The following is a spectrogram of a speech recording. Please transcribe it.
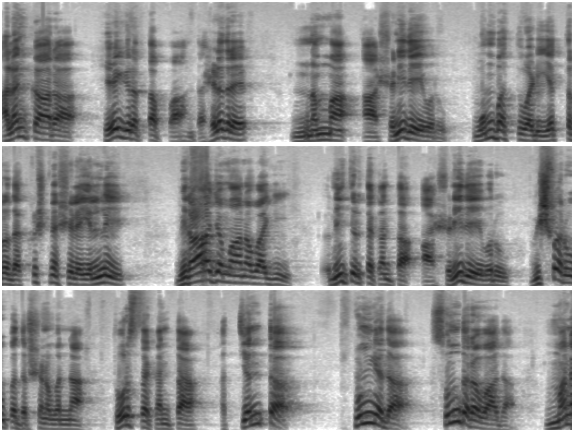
ಅಲಂಕಾರ ಹೇಗಿರುತ್ತಪ್ಪ ಅಂತ ಹೇಳಿದ್ರೆ ನಮ್ಮ ಆ ಶನಿದೇವರು ಒಂಬತ್ತು ಅಡಿ ಎತ್ತರದ ಕೃಷ್ಣ ಶಿಲೆಯಲ್ಲಿ ವಿರಾಜಮಾನವಾಗಿ ನಿಂತಿರ್ತಕ್ಕಂಥ ಆ ಶನಿದೇವರು ವಿಶ್ವರೂಪ ದರ್ಶನವನ್ನ ತೋರಿಸ್ತಕ್ಕಂಥ ಅತ್ಯಂತ ಪುಣ್ಯದ ಸುಂದರವಾದ ಮನ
